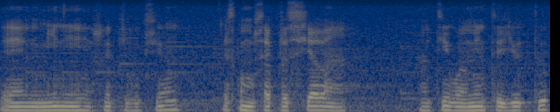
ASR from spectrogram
en mini reproducción. Es como se apreciaba antiguamente YouTube.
